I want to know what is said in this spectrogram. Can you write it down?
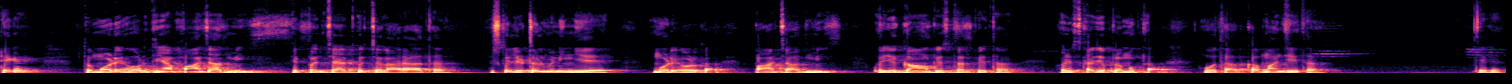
ठीक है? तो मोड़े होड़ यहाँ पाँच आदमी एक पंचायत को चला रहा था। इसका लिटरल मीनिंग ये है। मोड़े होड़ का पाँच आदमी। और ये गाँव के स्तर पे था। और इसका जो प्रमुख था, वो था आपका मांझी था। ठीक है?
